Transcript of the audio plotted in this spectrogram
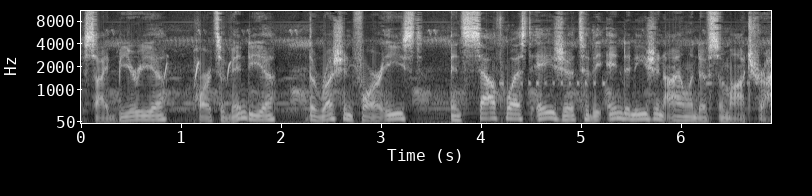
Siberia, parts of India, the Russian Far East, and Southwest Asia to the Indonesian island of Sumatra.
